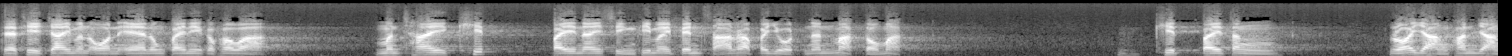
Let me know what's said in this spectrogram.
แต่ที่ใจมันอ่อนแอลงไปนี่ก็เพราะว่า มันใช้คิดไปในสิ่งที่ไม่เป็นสาระประโยชน์นั้นมากต่อมาก คิดไปตั้งร้อยอย่างพันอย่าง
